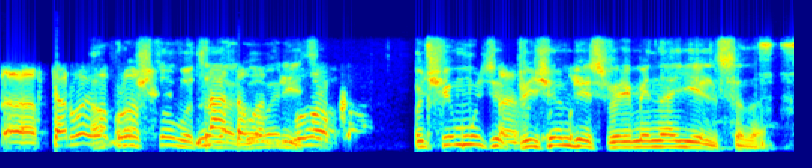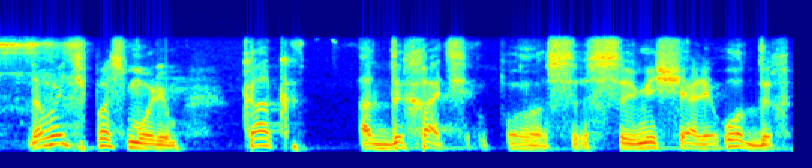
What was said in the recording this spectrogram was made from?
А, второй а вопрос. Про что вы тогда НАТО говорите? Блок. Почему, э. при чем здесь времена Ельцина? Давайте посмотрим, как отдыхать, совмещали отдых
